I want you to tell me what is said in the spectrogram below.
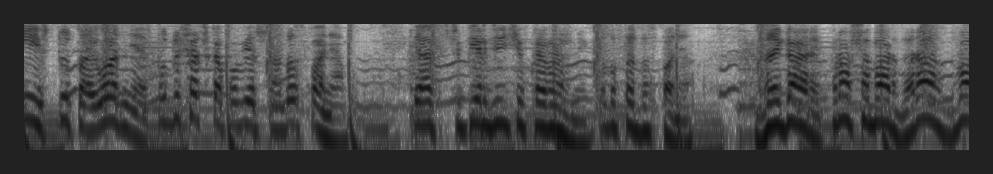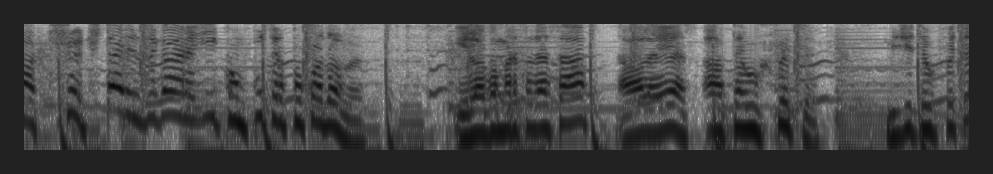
Iż tutaj ładnie, poduszeczka powietrzna do spania. Jak przypierdzielicie w krawężnik, to wtedy do spania. Zegary, proszę bardzo. Raz, dwa, trzy, cztery zegary i komputer pokładowy. I logo Mercedesa? Ale jest. A te uchwyty. Widzicie te uchwyty?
